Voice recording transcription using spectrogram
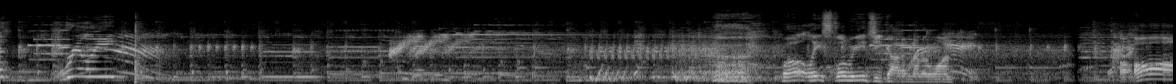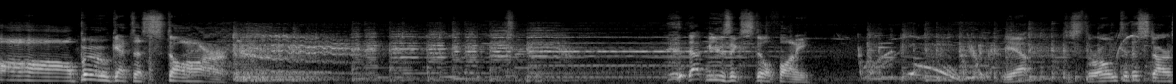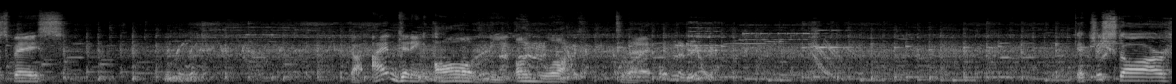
Really? Hmm. well, at least Luigi got another one. Oh, Boo gets a star. that music's still funny. Yep, just throw him to the star space. God, I am getting all of the unluck today. Get your star.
